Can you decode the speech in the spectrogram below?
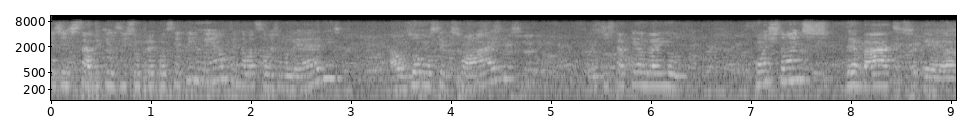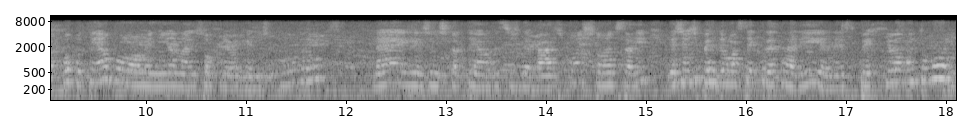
a gente sabe que existe um preconceito imenso em relação às mulheres, aos homossexuais, a gente está tendo aí um, constantes debates. É, há pouco tempo uma menina sofreu aquele estupro, né? E a gente está tendo esses debates constantes aí, e a gente perdeu uma secretaria nesse perfil é muito ruim.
